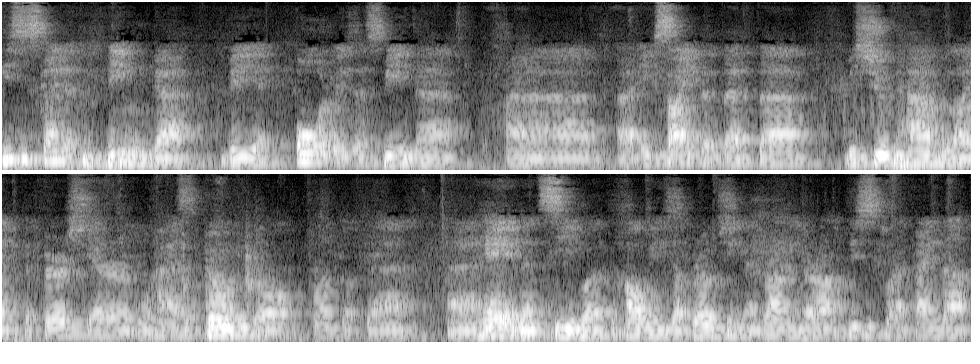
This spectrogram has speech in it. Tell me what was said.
This is kind of the thing we always has been uh, uh, uh, excited that we should have like the first year who has a GoPro in front of the uh, head and see what how he's approaching and running around. This is what kind of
